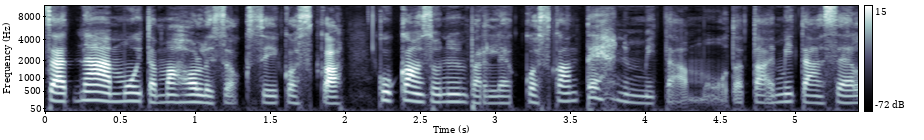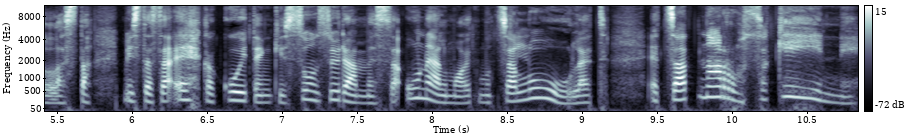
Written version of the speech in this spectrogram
sä et näe muita mahdollisuuksia, koska kukaan sun ympärille ei ole koskaan tehnyt mitään muuta tai mitään sellaista, mistä sä ehkä kuitenkin sun sydämessä unelmoit, mutta sä luulet, että sä oot narussa kiinni.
